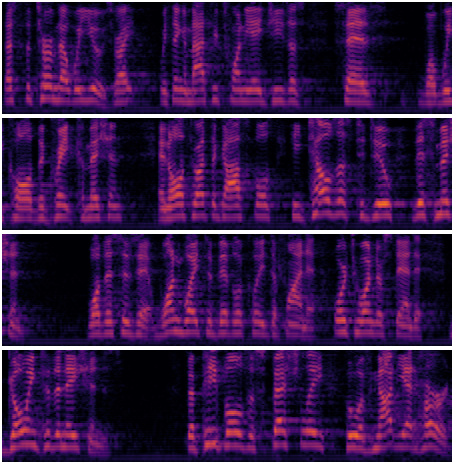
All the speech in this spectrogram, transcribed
That's the term that we use, right? We think in Matthew 28, Jesus says what we call the Great Commission. And all throughout the Gospels, he tells us to do this mission. Well, this is it. One way to biblically define it or to understand it going to the nations, the peoples especially who have not yet heard,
